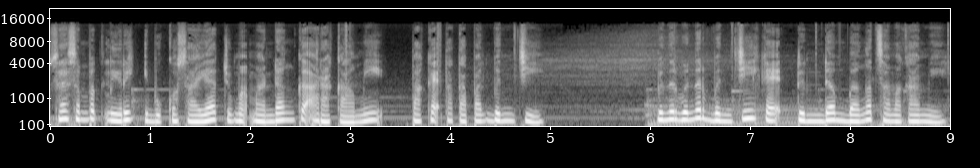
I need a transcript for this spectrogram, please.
saya sempet lirik ibu kos saya cuma mandang ke arah kami pakai tatapan benci. Bener-bener benci kayak dendam banget sama kami.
